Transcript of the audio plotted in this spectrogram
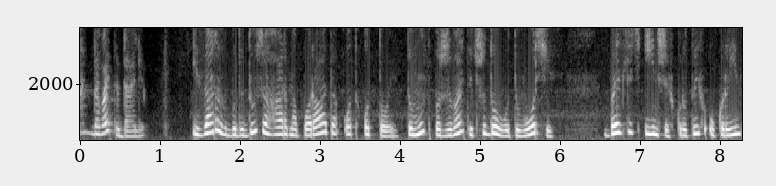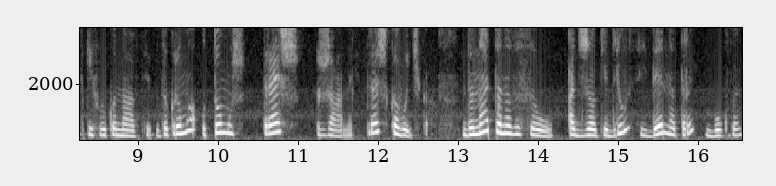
давайте далі. І зараз буде дуже гарна порада от отой. Тому споживайте чудову творчість, безліч інших крутих українських виконавців, зокрема у тому ж треш жанрі, треш в кавичках. Донатьте на ЗСУ, а Джокі Дрюс йде на три букви.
